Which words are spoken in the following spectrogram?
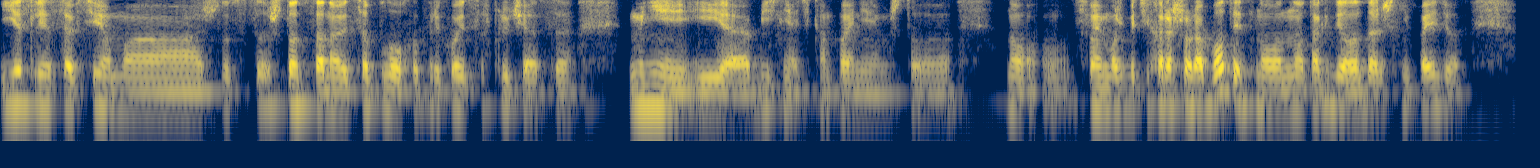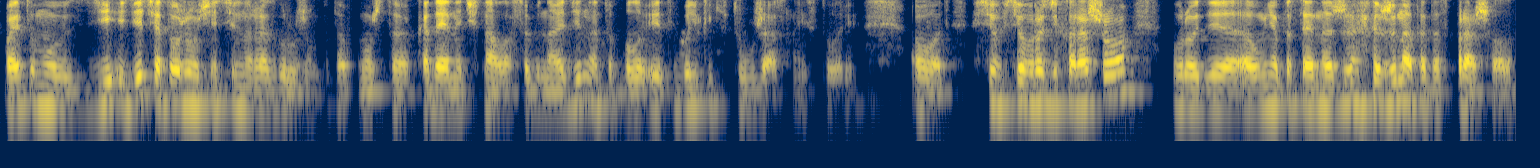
Если совсем а, что-то, что становится плохо, приходится включаться мне и объяснять компаниям, что ну, с вами, может быть, и хорошо работает, но, но так дело дальше не пойдет. Поэтому здесь, здесь я тоже очень сильно разгружен, потому что когда я начинал, особенно один, это, было, это были какие-то ужасные истории. Вот. Все, все вроде хорошо, вроде а у меня постоянно жена тогда спрашивала,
